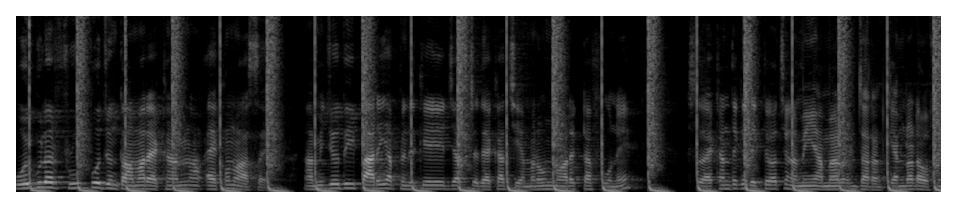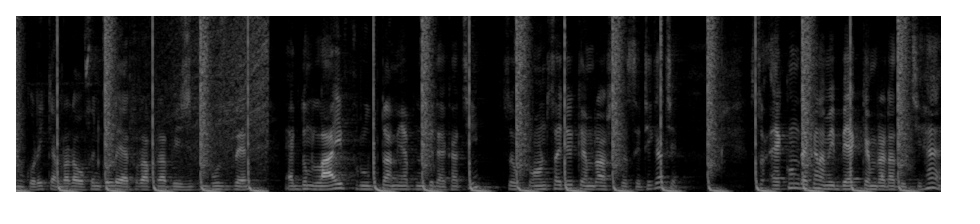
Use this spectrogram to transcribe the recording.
ওইগুলোর প্রুফ পর্যন্ত আমার এখন এখনও আছে। আমি যদি পারি আপনাদেরকে জাস্ট দেখাচ্ছি আমার অন্য আরেকটা ফোনে সো এখান থেকে দেখতে পাচ্ছেন আমি আমার যারা ক্যামেরাটা ওপেন করি। ক্যামেরাটা ওপেন করলে এরপর আপনারা বুঝবেন একদম লাইভ রূপটা আমি আপনাকে দেখাচ্ছি। সো ফ্রন্ট সাইডের ক্যামেরা আসতেছে, ঠিক আছে? সো এখন দেখেন আমি ব্যাক ক্যামেরাটা দিচ্ছি হ্যাঁ?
